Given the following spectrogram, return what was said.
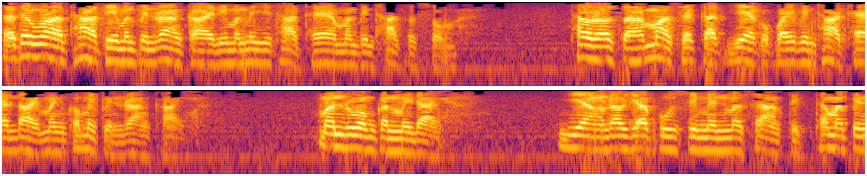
แต่ถ้าว่าธาตุที่มันเป็นร่างกายนี่มันไม่ใช่ธาตุแท้มันเป็นธาตุผสม ถ้าเราสามารถสกัดแยกออกไปเป็นธาตุแท้ได้ มันก็ไม่เป็นร่างกาย มันรวมกันไม่ได้ อย่างเราจะปูนซีเมนต์มาสร้างตึก ถ้ามันเป็น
